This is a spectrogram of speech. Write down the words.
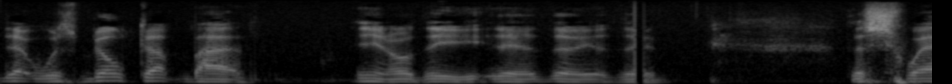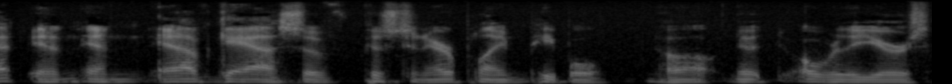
that was built up by you know the the the the, the sweat and, and avgas of piston airplane people uh, over the years.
